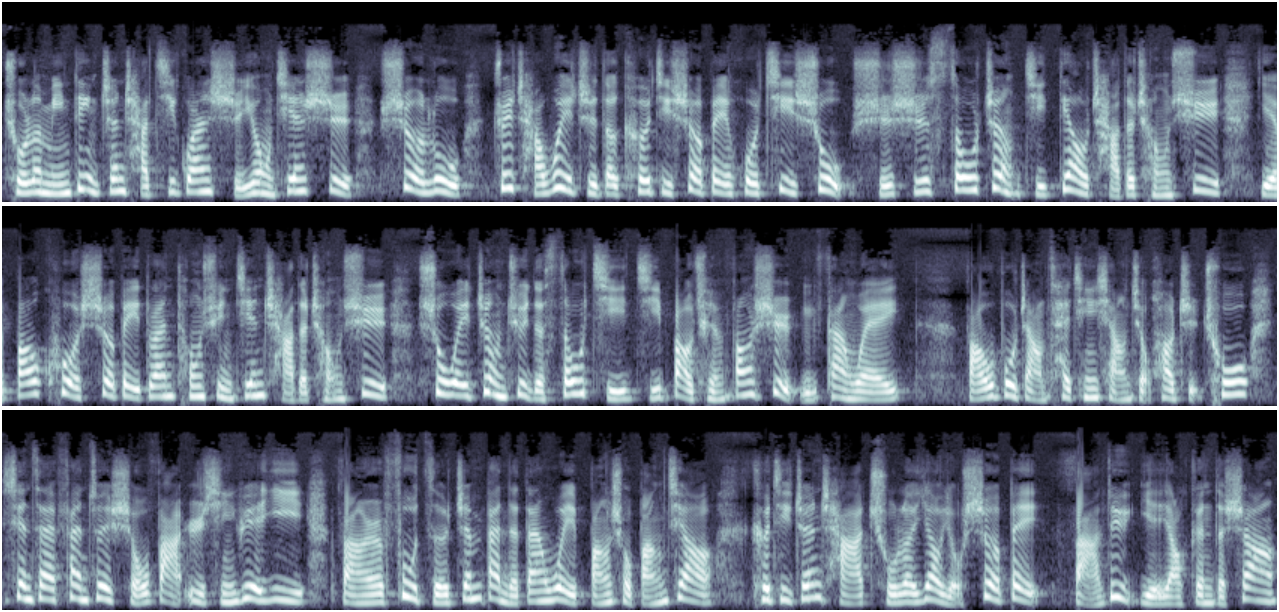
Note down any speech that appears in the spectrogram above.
除了明定侦查机关使用监视、摄录、追查位置的科技设备或技术实施搜证及调查的程序，也包括设备端通讯监察的程序、数位证据的搜集及保全方式与范围。法务部长蔡清祥九号指出，现在犯罪手法日新月异，反而负责侦办的单位绑手绑脚。科技侦查除了要有设备，法律也要跟得上。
